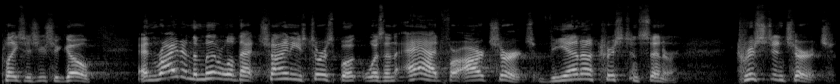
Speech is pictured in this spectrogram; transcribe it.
places you should go. And right in the middle of that Chinese tourist book was an ad for our church, Vienna Christian Center, Christian Church.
